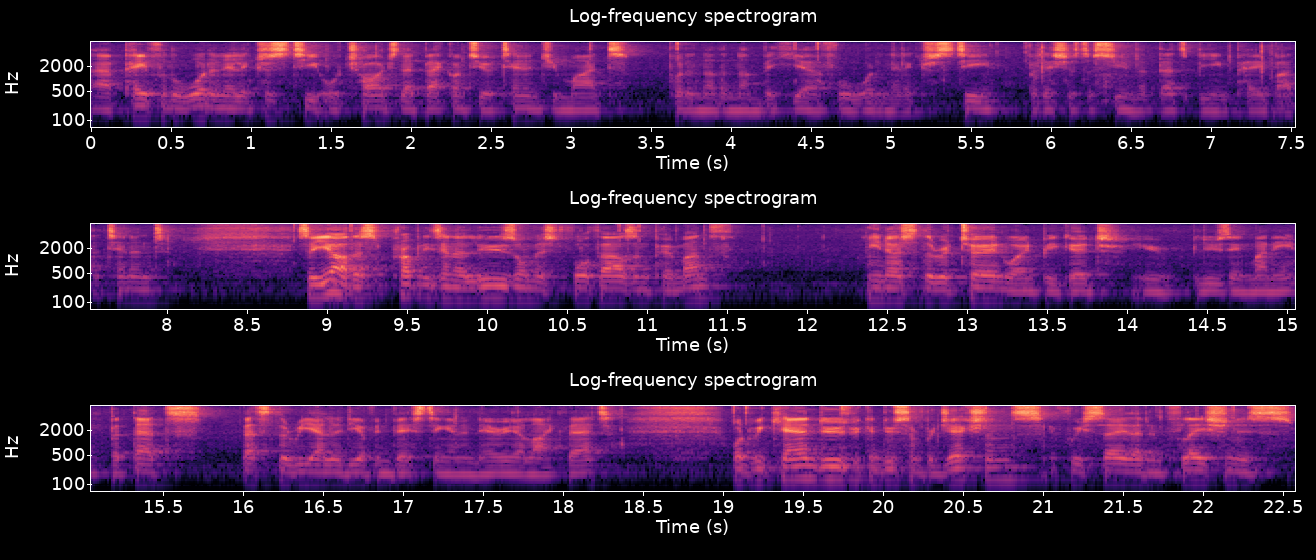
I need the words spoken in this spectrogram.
uh, pay for the water and electricity or charge that back onto your tenant, you might put another number here for water and electricity, but let's just assume that that's being paid by the tenant. So yeah, this property's going to lose almost 4,000 per month. You know, so the return won't be good. You're losing money, but that's that's the reality of investing in an area like that. What we can do is we can do some projections. If we say that inflation is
